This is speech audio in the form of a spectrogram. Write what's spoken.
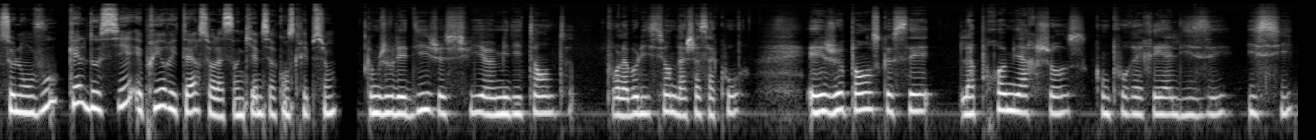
Selon vous, quel dossier est prioritaire sur la cinquième circonscription? Comme je vous l'ai dit, je suis euh, militante pour l'abolition de la chasse à cour et je pense que c'est la première chose qu'on pourrait réaliser ici,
